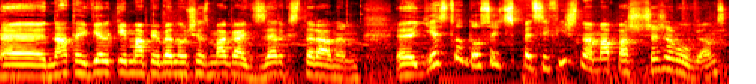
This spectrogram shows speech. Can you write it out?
e, na tej wielkiej mapie będą się zmagać z Teranem. E, jest to dosyć specyficzna mapa, szczerze mówiąc.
